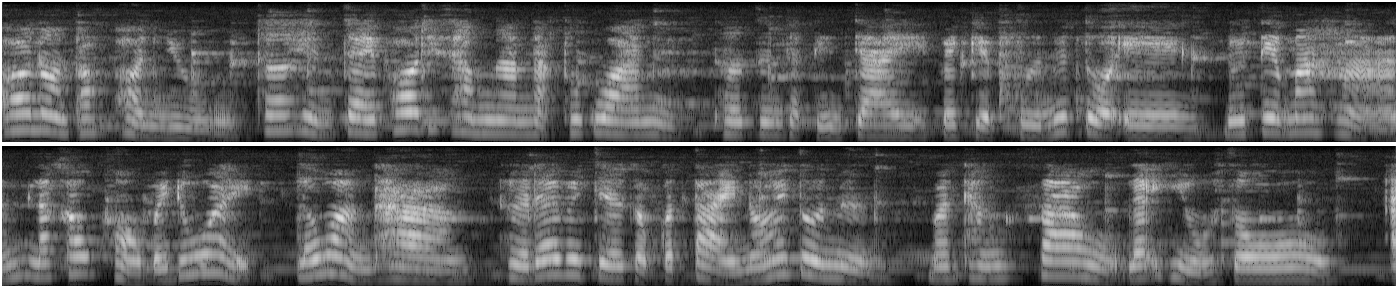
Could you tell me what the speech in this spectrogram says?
พ่อนอนพักผ่อนอยู่ เธอเห็นใจพ่อที่ทำงานหนักทุกวัน เธอจึงตัดสินใจไปเก็บฟืนด้วยตัวเอง โดยเตรียมอาหารและเข้าของไปด้วย ระหว่างทาง เธอได้ไปเจอกับกระต่ายน้อยตัวหนึ่ง มันทั้งเศร้าและหิวโซ อ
